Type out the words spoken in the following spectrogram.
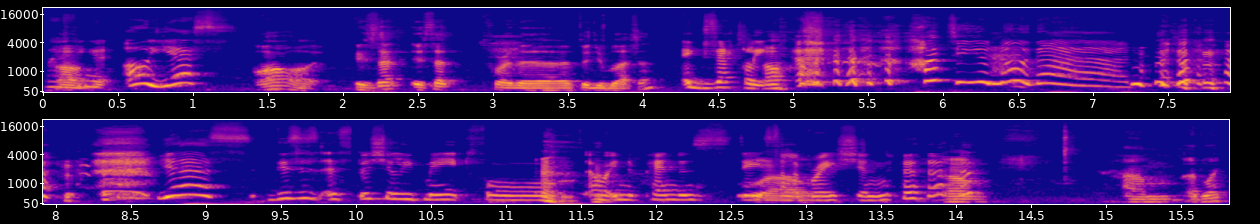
My Oh. finger. Oh yes, Oh, is that is that for the 17-an? exactly. Oh. How do you know that? yes, this is especially made for our Independence Day Wow. celebration. um, um, I'd like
